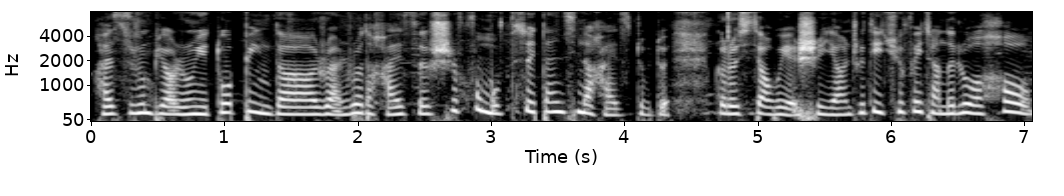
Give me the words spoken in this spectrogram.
孩子中比较容易多病的、软弱的孩子，是父母最担心的孩子，对不对？格罗西教会也是一样，这个地区非常的落后。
